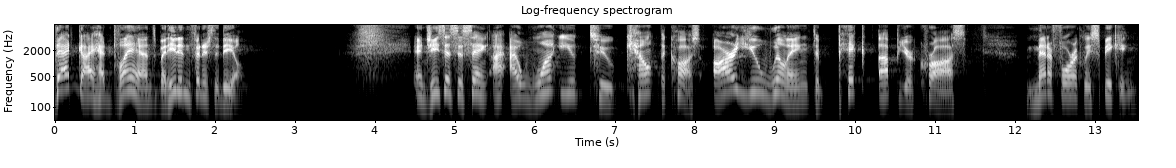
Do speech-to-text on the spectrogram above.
that guy had plans, but he didn't finish the deal. And Jesus is saying, I, I, want you to count the cost. Are you willing to pick up your cross, metaphorically speaking,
